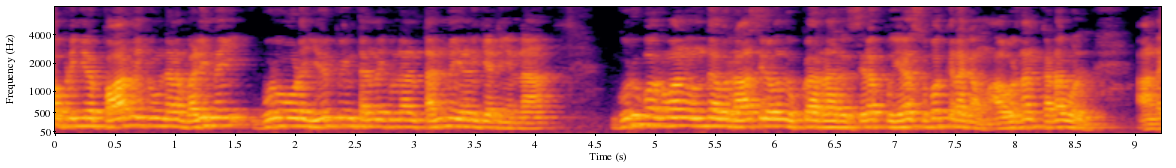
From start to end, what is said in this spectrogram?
அப்படிங்கிற பார்வைக்கு உண்டான வலிமை குருவோட இருப்பின் தன்மைக்கு உண்டான தன்மை என்னன்னு கேட்டிங்கன்னா குரு பகவான் வந்து அவர் ராசியில் வந்து உட்கார்றாரு. சிறப்பு. ஏன் சுபக்கிரகம். அவர் தான் கடவுள். அந்த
